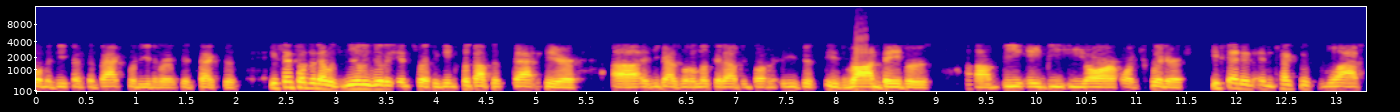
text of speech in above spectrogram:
former defensive back for the University of Texas. He said something that was really, really interesting. He put out the stat here. Uh, if you guys want to look it up, it's on. He's just he's Rod Babers, uh, B A B E R on Twitter. He said in, in Texas' last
